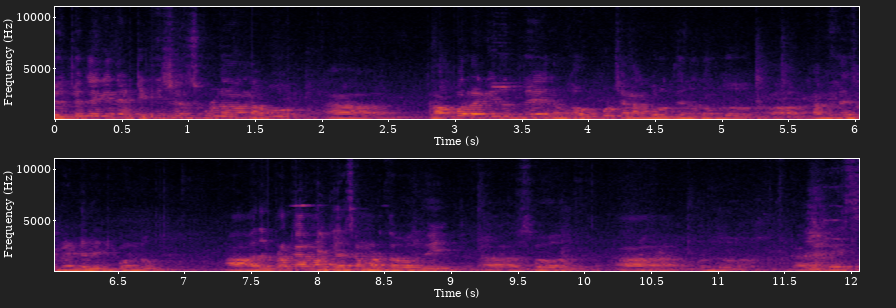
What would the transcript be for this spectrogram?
ಜೊತೆ ಜೊತೆಗೇನೆ ಟೆಕ್ನಿಷಿಯನ್ಸ್ಗಳನ್ನ ನಾವು ಪ್ರಾಪರ್ ಆಗಿರುತ್ತೆ ನಮ್ಗೆ ಔಟ್ಪುಟ್ ಚೆನ್ನಾಗಿ ಬರುತ್ತೆ ಅನ್ನೋದೊಂದು ಕಾನ್ಫಿಡೆನ್ಸ್ ಮೈಂಡಲ್ಲಿ ಇಟ್ಕೊಂಡು ಅದ್ರ ಪ್ರಕಾರ ನಾವು ಕೆಲಸ ಮಾಡ್ತಾ ಹೋದ್ವಿ. ಸೊ ಒಂದು ರೇಸ್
